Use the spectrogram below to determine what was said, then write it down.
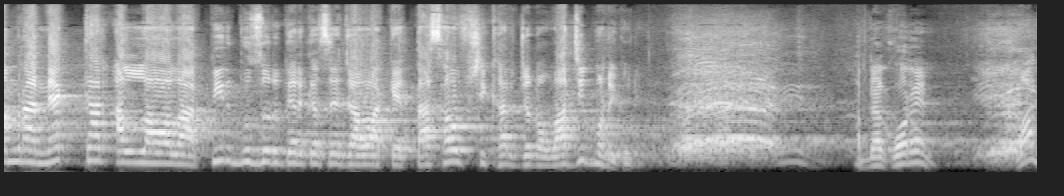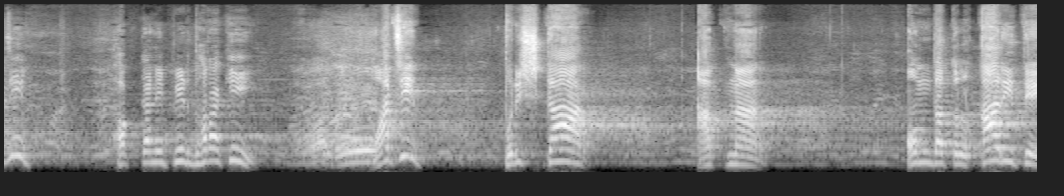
আমরা নেককার আল্লাহ পীর বুজুর্গের কাছে যাওয়াকে তাসাউফ শিখার জন্য ওয়াজিব মনে করি। আপনারা করেন? ওয়াজিব। হক্কানি পীর ধরা কি? ওয়াজিব। পরিষ্কার। আপনার ওমদাতুল কারিতে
